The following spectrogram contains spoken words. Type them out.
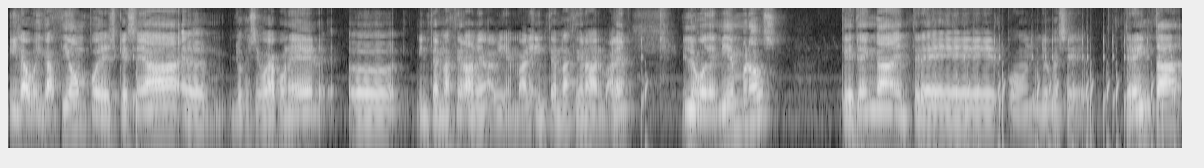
y la ubicación pues que sea, eh, yo que sé, voy a poner eh, internacional, me va bien, ¿vale? Internacional, ¿vale? Y luego de miembros que tenga entre, yo que sé, 30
